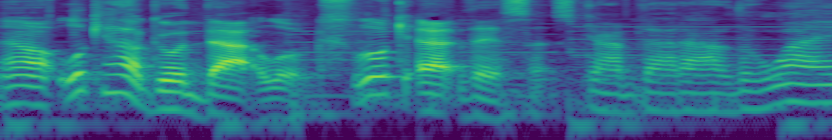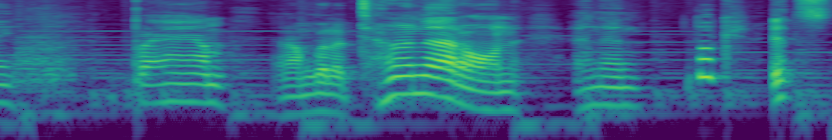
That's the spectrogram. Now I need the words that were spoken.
Now, look how good that looks. Look at this. Let's grab that out of the way. Bam. And I'm gonna turn that on and then look, it's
